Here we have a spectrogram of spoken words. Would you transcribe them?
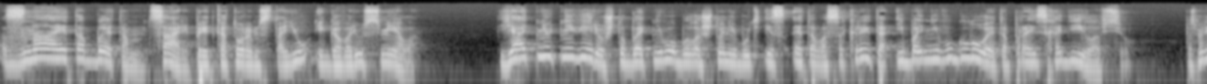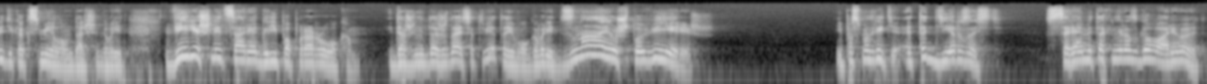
«Знает об этом царь, пред которым стою и говорю смело. Я отнюдь не верю, чтобы от него было что-нибудь из этого сокрыто, ибо не в углу это происходило все. Посмотрите, как смело он дальше говорит. «Веришь ли, царь Агриппа, пророкам?» И даже не дожидаясь ответа его, говорит, «Знаю, что веришь». И посмотрите, это дерзость. С царями так не разговаривают.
